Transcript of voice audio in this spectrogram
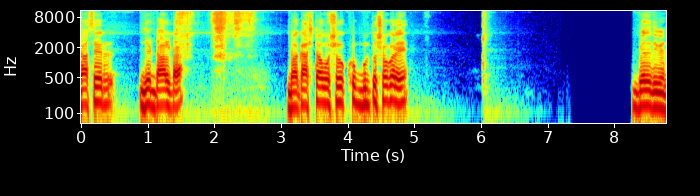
গাছের যে ডালটা বা গাছটা অবশ্য খুব গুরুত্ব সহকারে বেঁধে দিবেন।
